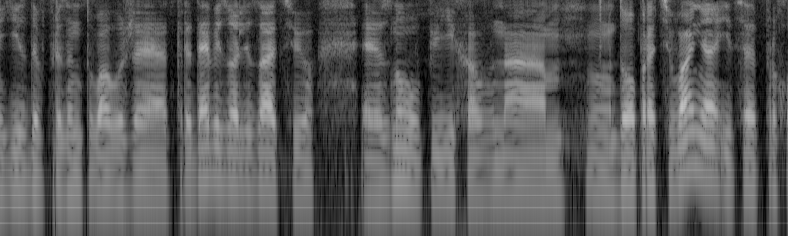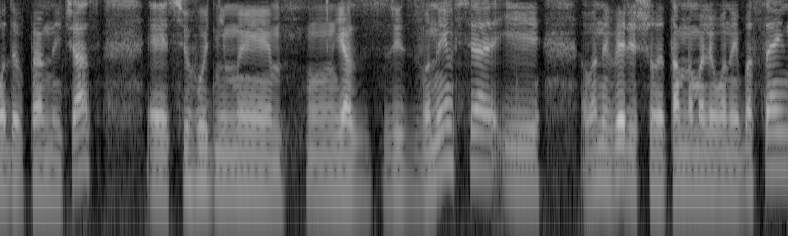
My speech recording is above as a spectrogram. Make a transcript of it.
їздив, презентував уже 3D-візуалізацію, е, знову поїхав на доопрацювання, і це проходив певний час. Е, Сьогодні ми, я зідзвонився, і вони вирішили, там намальований басейн,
